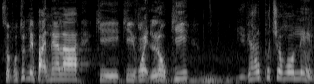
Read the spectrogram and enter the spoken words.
So, pour toutes mes panels là qui, qui vont être low-key, you gotta put your whole name.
